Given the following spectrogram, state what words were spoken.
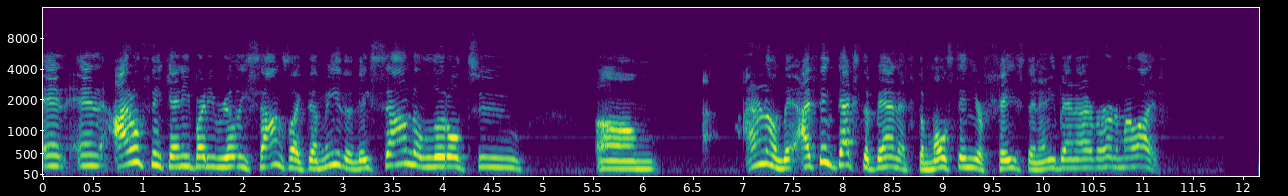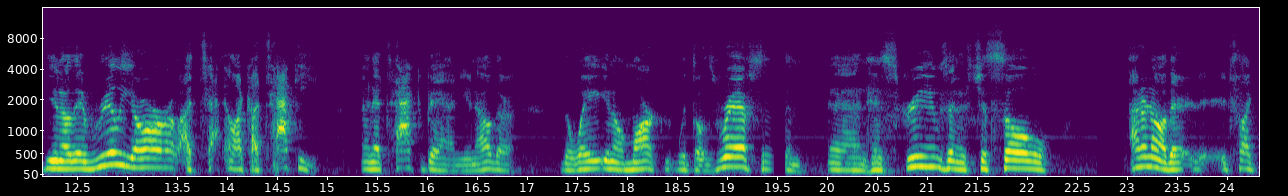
and and I don't think anybody really sounds like them either. They sound a little too, um, I don't know, man. I think that's the band that's the most in your face than any band I ever heard in my life. You know, they really are atta- like a tacky, an attack band. You know, the the way you know Mark with those riffs and and his screams, and it's just so. I don't know. It's like,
